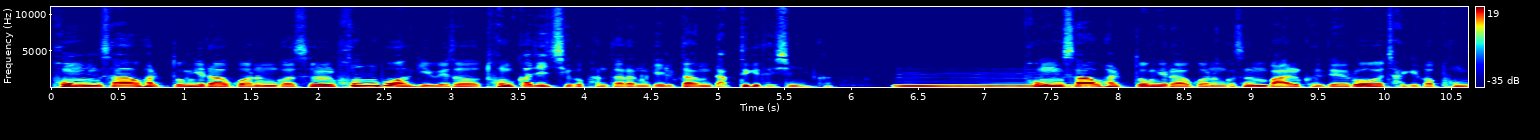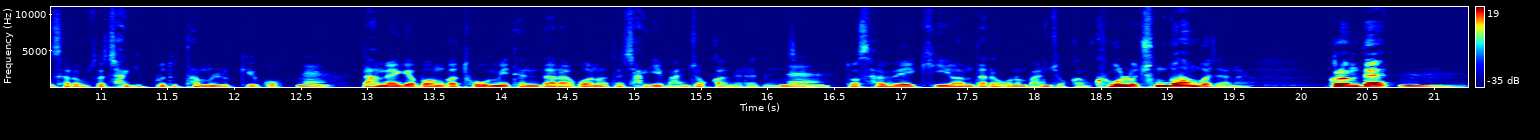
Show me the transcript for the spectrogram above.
봉사 활동이라고 하는 것을 홍보하기 위해서 돈까지 지급한다라는 게 일단 납득이 되십니까? 음. 봉사 활동이라고 하는 것은 말 그대로 자기가 봉사를 하면서 자기 뿌듯함을 느끼고 네. 남에게 뭔가 도움이 된다라고 하는 어떤 자기 만족감이라든지 네. 또 사회에 기여한다라고 하는 만족감 그걸로 충분한 거잖아요. 그런데 음.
